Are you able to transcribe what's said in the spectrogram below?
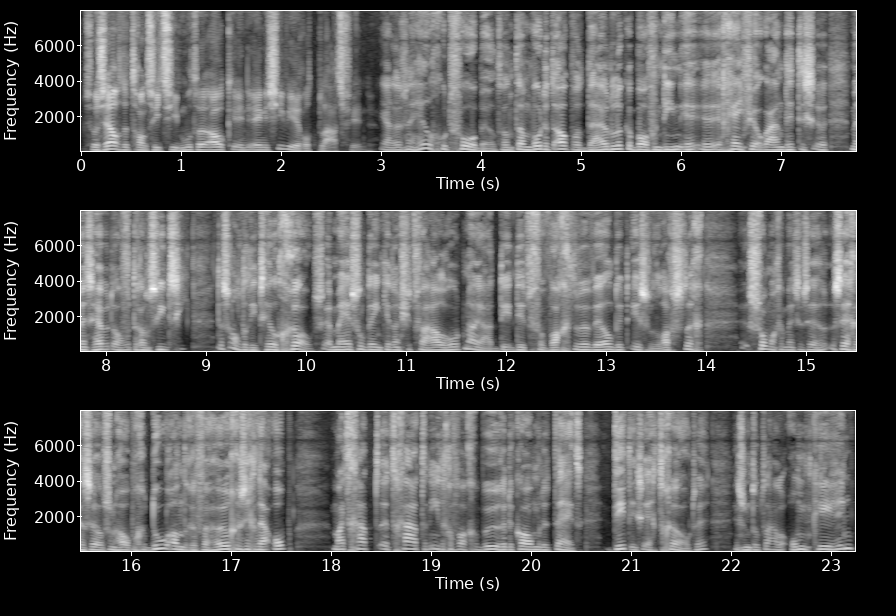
zo'nzelfde transitie moet er ook in de energiewereld plaatsvinden. Ja, dat is een heel goed voorbeeld, want dan wordt het ook wat duidelijker. Bovendien geef je ook aan, dit is, mensen hebben het over transitie. Dat is altijd iets heel groots. En meestal denk je als je het verhaal hoort, nou ja, dit, dit verwachten we wel, dit is lastig. Sommige mensen zeggen zelfs een hoop gedoe, anderen verheugen zich daarop. Maar het gaat, het gaat in ieder geval gebeuren de komende tijd. Dit is echt groot. Hè? Dit is een totale omkering.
